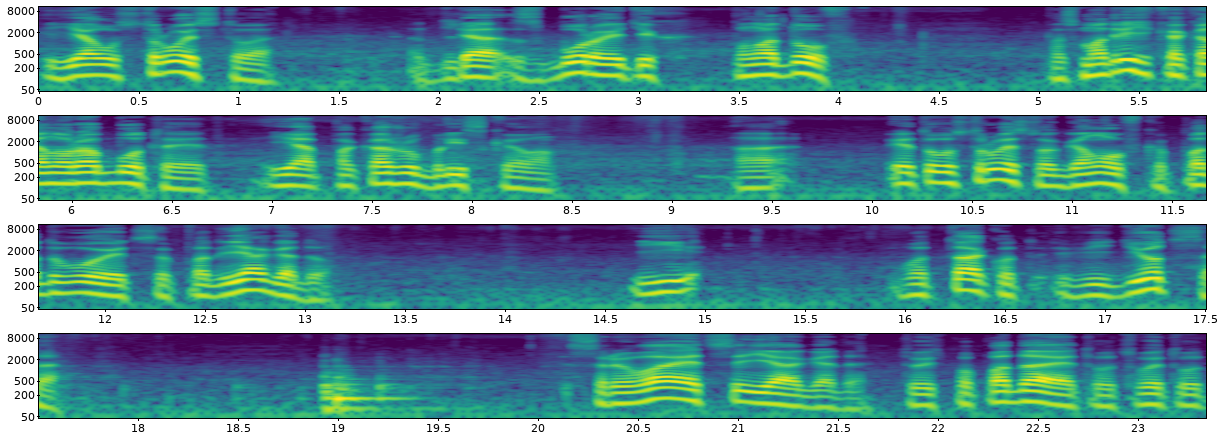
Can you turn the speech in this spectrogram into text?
я устройство для сбора этих плодов. Посмотрите, как оно работает я покажу близко вам. А, это устройство, головка подводится под ягоду и вот так вот ведется, срывается ягода, то есть попадает вот в эту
